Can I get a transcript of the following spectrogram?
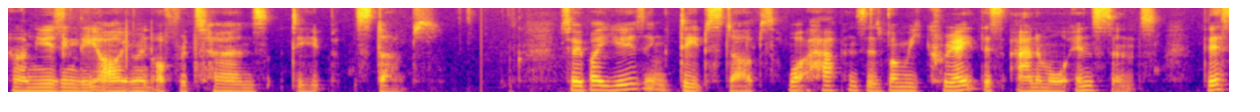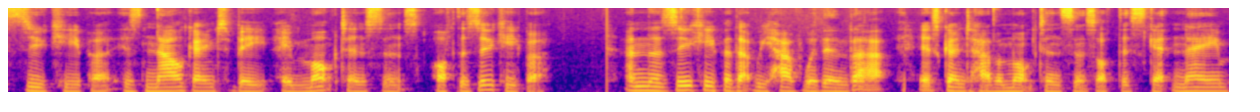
And I'm using the argument of returns deep stubs. So by using deep stubs, what happens is when we create this animal instance, this zookeeper is now going to be a mocked instance of the zookeeper and the zookeeper that we have within that it's going to have a mocked instance of this get name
